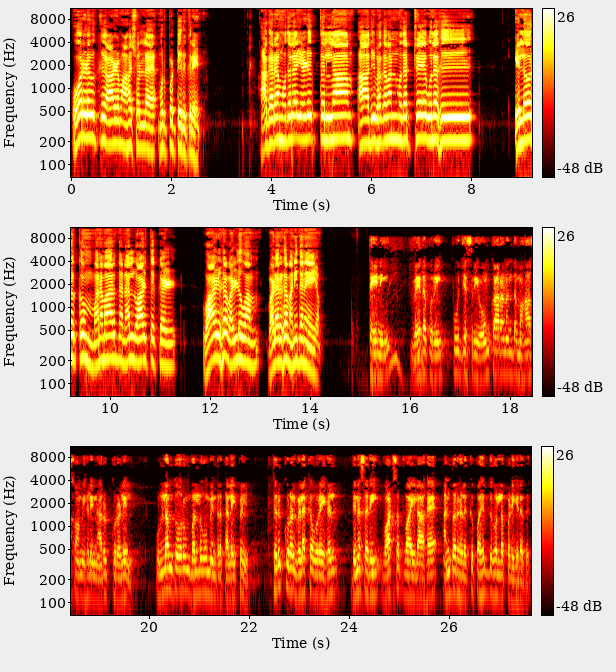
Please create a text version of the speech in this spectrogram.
ஓரளவுக்கு ஆழமாக சொல்ல முற்பட்டிருக்கிறேன். அகர முதல எழுத்தெல்லாம் ஆதிபகவன் முதற்றே உலகு. எல்லோருக்கும் மனமார்ந்த நல்வாழ்த்துக்கள். வாழ்க வள்ளுவம் வளர்க மனிதநேயம். தேனி வேதபுரி பூஜ்ய ஸ்ரீ ஓம்காரானந்த மகாசுவாமிகளின் அருட்குரலில் உள்ளந்தோறும் வள்ளுவோம் என்ற தலைப்பில் திருக்குறள் விளக்க உரைகள் தினசரி வாட்ஸ்அப் வாயிலாக அன்பர்களுக்கு பகிர்ந்து கொள்ளப்படுகிறது.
